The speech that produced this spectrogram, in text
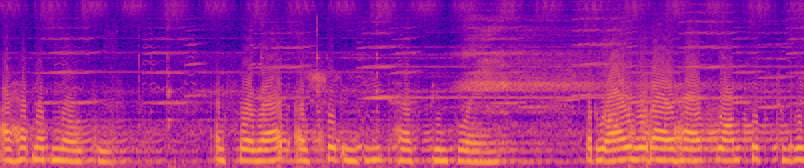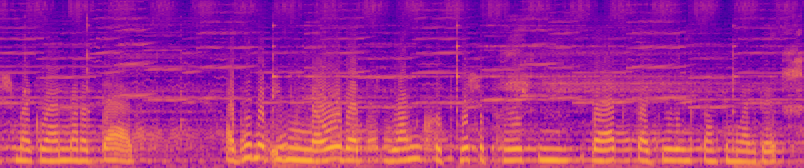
I had not noticed and for that I should indeed have been blamed. But why would I have wanted to wish my grandmother dead? I did not even know that one could wish a person dead by doing something like this.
